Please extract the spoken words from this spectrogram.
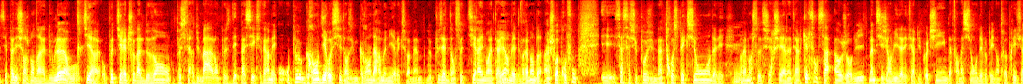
C'est pas des changements dans la douleur où on tire, on peut tirer le cheval devant, on peut se faire du mal, on peut se dépasser, etc. Mais on, on peut grandir aussi dans une grande harmonie avec soi-même, ne plus être dans ce tiraillement intérieur, Mm. mais être vraiment dans un choix profond. Et ça, ça suppose une introspection, d'aller Mm. vraiment se chercher à l'intérieur. Quel sens ça a aujourd'hui, même si j'ai envie d'aller faire du coaching, de la formation, développer une entreprise,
